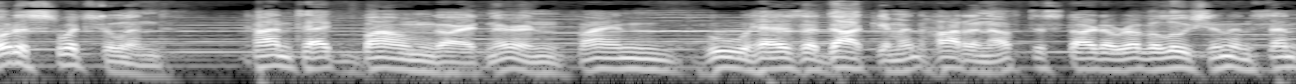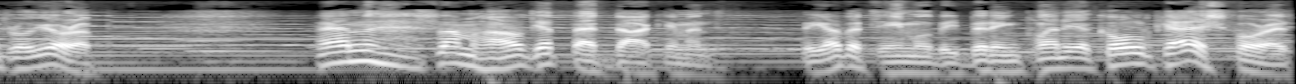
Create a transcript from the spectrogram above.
Go to Switzerland, contact Baumgartner, and find who has a document hot enough to start a revolution in Central Europe. And somehow get that document. The other team will be bidding plenty of cold cash for it.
